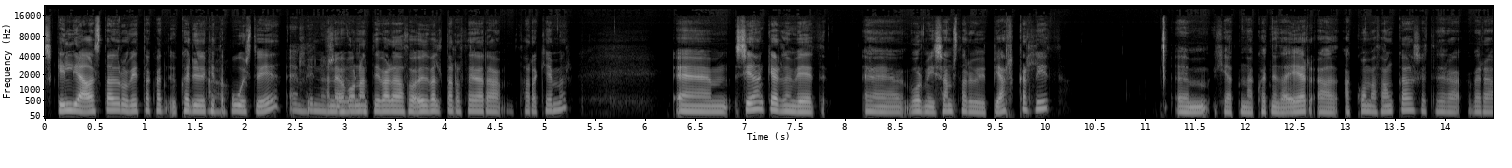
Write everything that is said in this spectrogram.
skilja aðstæður og vita hvern, hverju þau geta búist við. Kynna þannig að vonandi verða það þá auðveldara þegar að þar að kemur um, síðan gerðum við uh, vorum við í samstarfi við Bjarkarhlíð um, hérna hvernig það er að, að koma þangað sér til að vera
